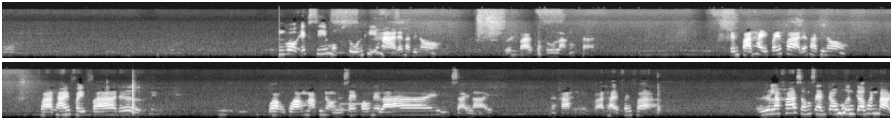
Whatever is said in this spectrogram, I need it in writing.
อืม Volvo XC60 ที่หาได้ค่ะพี่น้องเปิดฝาประตูหลังค่ะ เป็นฝาไทยไฟฟ้าเด้ค่ะพี่น้อง ฝาท้ายไฟฟ้าเด้อกว้างกว้างมากพี่น้องเนี่ยใส่ของในหลายสายหลายนะคะฝาท้ายไฟฟ้าหรือราคาสองแสนเก้าหมื่นเก้าพันบาท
